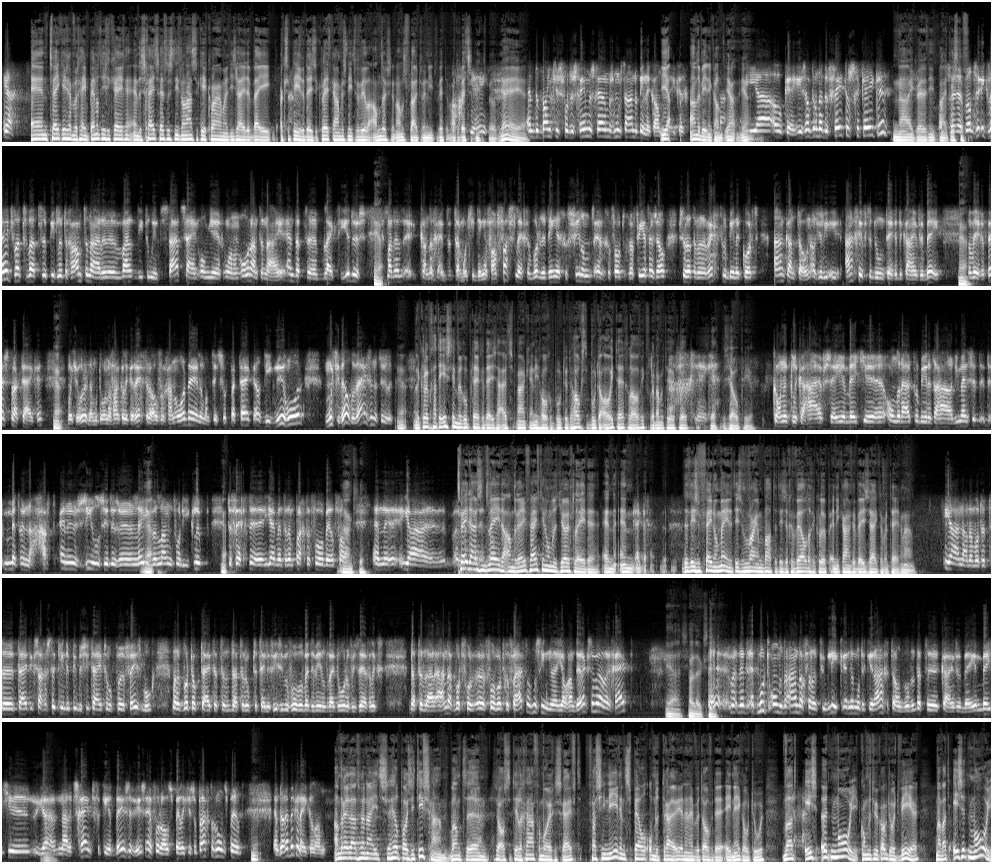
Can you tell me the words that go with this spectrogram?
Ja. En twee keer hebben we geen penalty gekregen. En de scheidsrechters die de laatste keer kwamen... die zeiden, wij accepteren deze kleedkamers niet. We willen anders. En anders fluiten we niet. Wordt de wedstrijd gespeeld. Ja, ja, ja. En de bandjes voor de schemerschermers moesten aan de binnenkant ja, zeker? aan de binnenkant, ja. Ja, ja. oké. Okay. Is ook nog naar de veters gekeken? Nou, ik weet het niet. Maar want, het is toch... want ik weet wat, wat Piet Luttige ambtenaren... waar die toe in staat zijn om je gewoon een oor aan te naaien. En dat uh, blijkt hier dus. Ja. Maar dan, kan er, daar moet je dingen van vastleggen. Worden de dingen gefilmd en gefotografeerd en zo, zodat er een rechter binnenkort aan kan tonen. Als jullie aangifte doen tegen de KNVB ja. vanwege pestpraktijken, ja. moet je horen, dan moet de onafhankelijke rechter over gaan oordelen. Want dit soort praktijken als die ik nu hoor, moet je wel bewijzen natuurlijk. Ja. De club gaat eerst in beroep tegen deze uitspraak en die hoge boete. De hoogste boete ooit, hè, geloof ik, voor een amateurclub. Ach, ja, bezopen hier koninklijke HFC een beetje onderuit proberen te halen. Die mensen met hun hart en hun ziel zitten ze hun leven ja. lang voor die club ja. te vechten. Jij bent er een prachtig voorbeeld van. Dank je. En uh, ja... 2000 leden, André. 1500 jeugdleden. En, en dat is een fenomeen. Het is een warm bad. Het is een geweldige club. En die KNVB zeikt er maar tegenaan. Ja, nou dan wordt het uh, tijd. Ik zag een stukje in de publiciteit op uh, Facebook. Maar het wordt ook tijd dat er, dat er op de televisie, bijvoorbeeld bij de Wereldwijd Door of iets dergelijks, dat er daar aandacht wordt voor, uh, voor wordt gevraagd. Of misschien Johan Derksen wel, een gijp. Ja, dat zou leuk zijn. Het, het, moet onder de aandacht van het publiek en er moet een keer aangetoond worden dat de KNVB een beetje, ja, naar het schijnt verkeerd bezig is en vooral spelletjes op de achtergrond speelt. Ja. En daar heb ik een ekel aan. André, laten we naar iets heel positiefs gaan. Want uh, zoals de Telegraaf vanmorgen schrijft, fascinerend spel om de trui, en dan hebben we het over de Eneco Tour. Wat ja. is het mooi? Komt natuurlijk ook door het weer, maar wat is het mooi?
